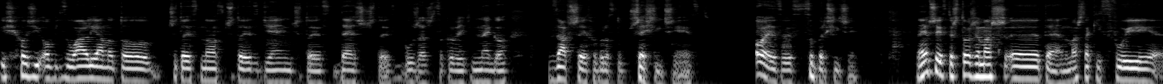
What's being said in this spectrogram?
jeśli chodzi o wizualia, no to czy to jest noc, czy to jest dzień, czy to jest deszcz, czy to jest burza, czy cokolwiek innego, zawsze jest po prostu prześlicznie. Jest. O Jezu, jest super ślicznie. Najlepsze jest też to, że masz e, ten, masz taki swój e,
